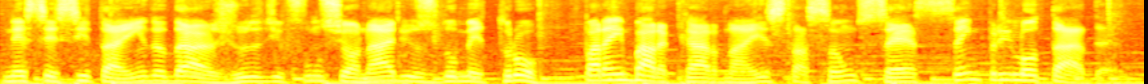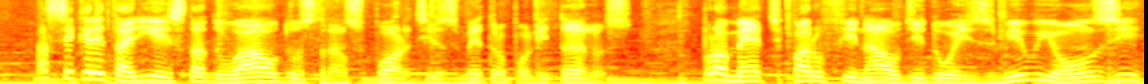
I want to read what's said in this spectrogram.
necessita ainda da ajuda de funcionários do metrô para embarcar na estação Sé sempre lotada. A Secretaria Estadual dos Transportes Metropolitanos promete para o final de 2011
